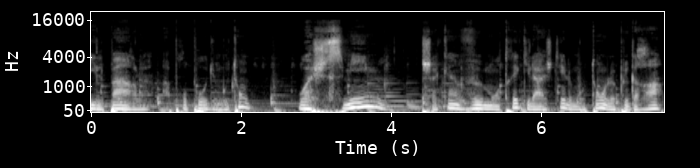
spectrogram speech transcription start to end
il parle à propos du mouton. Wash smim, chacun veut montrer qu'il a acheté le mouton le plus gras.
